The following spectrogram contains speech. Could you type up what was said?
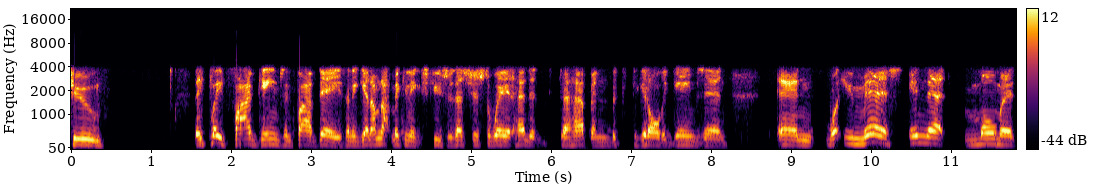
to they played five games in five days. And again, I'm not making excuses. That's just the way it had to, to happen to get all the games in. And what you miss in that moment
